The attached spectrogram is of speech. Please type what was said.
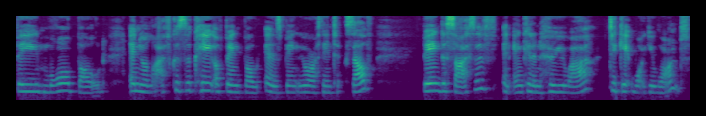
be more bold in your life because the key of being bold is being your authentic self, being decisive and anchored in who you are to get what you want.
